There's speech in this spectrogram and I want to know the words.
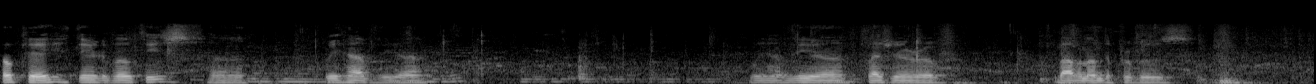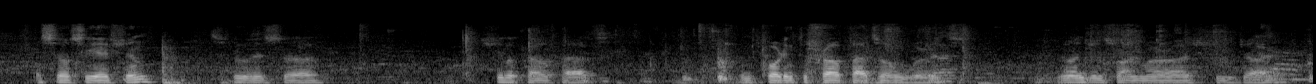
Okay, dear devotees, uh, we have the uh, we have the uh, pleasure of Bhavananda Prabhu's association to his uh, Srila according to Prabhupada's own words, Niranjan Swami Maharaj Jai.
